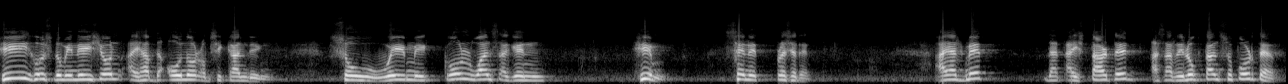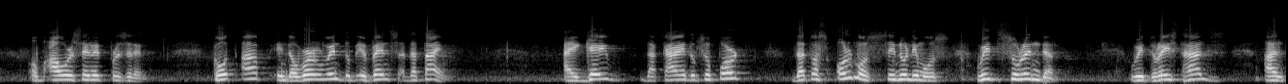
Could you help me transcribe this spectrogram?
He whose nomination I have the honor of seconding. So we may call once again him Senate President. I admit that I started as a reluctant supporter of our Senate President, caught up in the whirlwind of events at the time. I gave the kind of support that was almost synonymous with surrender. with raised hands and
